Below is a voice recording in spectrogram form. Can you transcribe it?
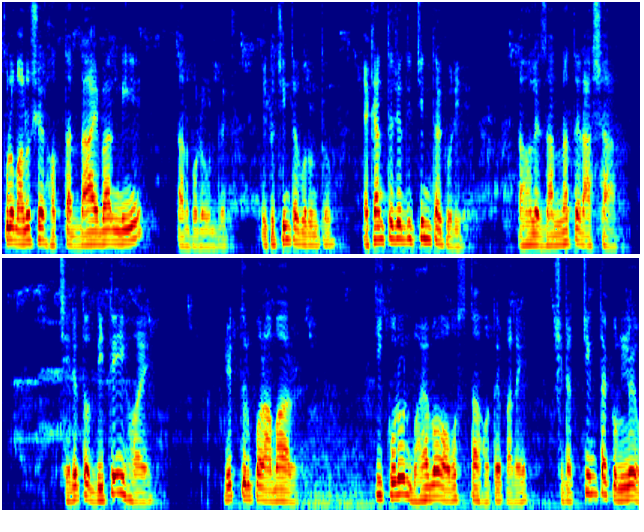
পুরো মানুষের হত্যার দায়বার নিয়ে তারপরে উঠবেন একটু চিন্তা করুন তো, একান্তে যদি চিন্তা করি, তাহলে জান্নাতের আশা ছেড়ে তো দিতেই হয়। মৃত্যুর পর আমার কি করুণ ভয়াবহ অবস্থা হতে পারে, সেটা চিন্তা করলেও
